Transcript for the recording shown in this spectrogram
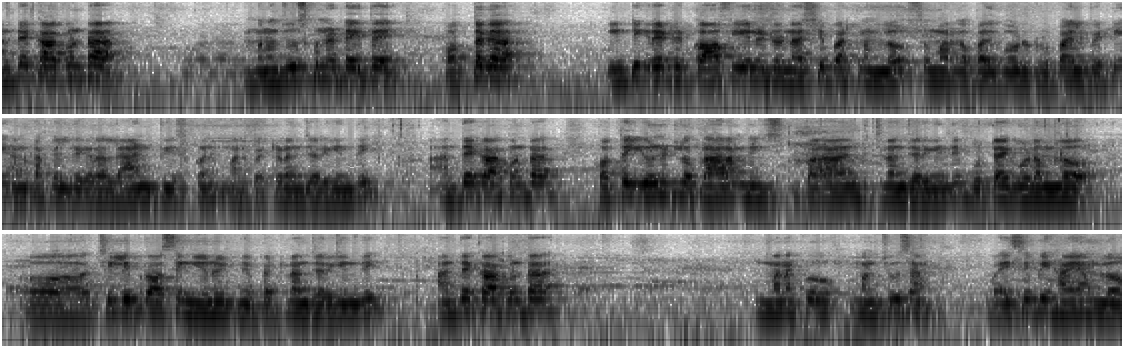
అంతేకాకుండా మనం చూసుకున్నట్టయితే కొత్తగా ఇంటిగ్రేటెడ్ కాఫీ యూనిట్ నర్సీపట్నంలో సుమారుగా పది కోట్ల రూపాయలు పెట్టి అనకాపల్లి దగ్గర ల్యాండ్ తీసుకొని మనం పెట్టడం జరిగింది. అంతేకాకుండా కొత్త యూనిట్లు ప్రారంభించి ప్రారంభించడం జరిగింది. బుట్టాయిగూడెంలో చిల్లీ ప్రాసెసింగ్ యూనిట్ని పెట్టడం జరిగింది. అంతేకాకుండా మనకు మనం చూసాం వైసీపీ హయాంలో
